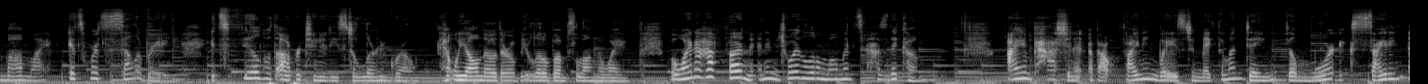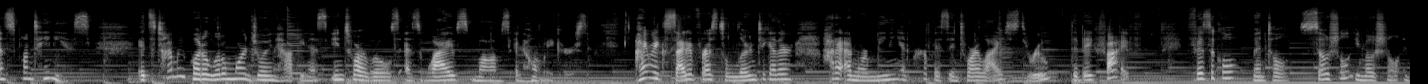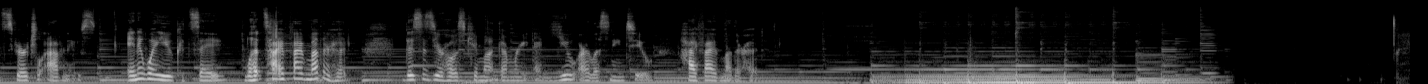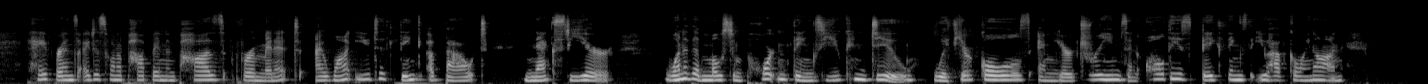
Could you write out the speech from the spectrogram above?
Mom life, it's worth celebrating. It's filled with opportunities to learn and grow. And we all know there will be little bumps along the way. But why not have fun and enjoy the little moments as they come? I am passionate about finding ways to make the mundane feel more exciting and spontaneous. It's time we put a little more joy and happiness into our roles as wives, moms, and homemakers. I'm excited for us to learn together how to add more meaning and purpose into our lives through the Big Five physical, mental, social, emotional, and spiritual avenues. In a way, you could say, let's high five motherhood. This is your host, Kim Montgomery, and you are listening to High Five Motherhood. Hey, friends, I just want to pop in and pause for a minute. I want you to think about next year. One of the most important things you can do with your goals and your dreams and all these big things that you have going on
